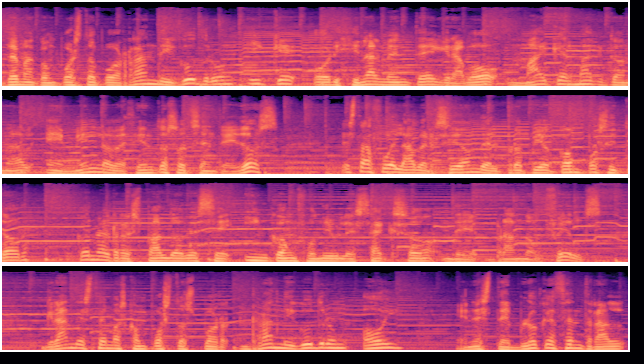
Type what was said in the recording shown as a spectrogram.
otro tema compuesto por Randy Goodrun y que originalmente grabó Michael McDonald en 1982. Esta fue la versión del propio compositor con el respaldo de ese inconfundible saxo de Brandon Fields. Grandes temas compuestos por Randy Goodrun hoy en este bloque central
